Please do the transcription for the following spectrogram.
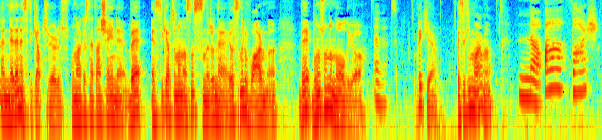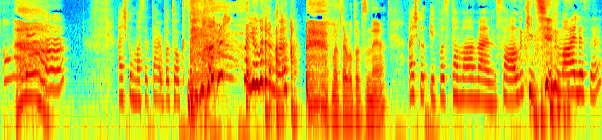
Hani neden estetik yaptırıyoruz? Bunun arkasında yatan şey ne? Ve estetik yaptırmanın aslında sınırı ne? Ya da sınırı var mı? Ve bunun sonunda ne oluyor? Evet. Peki, estetiğin var mı? No. Aa var. Oh my god. Aşkım maseter botoks var. Sayılır mı? Master botoksu ne? Aşkım ifası tamamen sağlık için maalesef.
